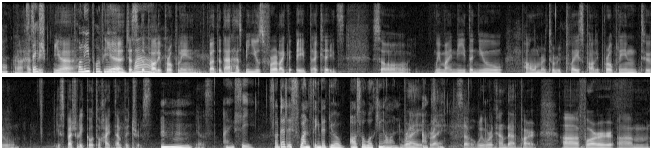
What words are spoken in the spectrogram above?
Oh, Uh, has stretched been yeah. polypropylene Yeah, just the polypropylene, but that has been used for like eight decades. So we might need the new polymer to replace polypropylene to especially go to high temperatures. อืม Yes. I see so that is one thing that you're also working on Right, Okay. right. So we work on that part. Uh, for um,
